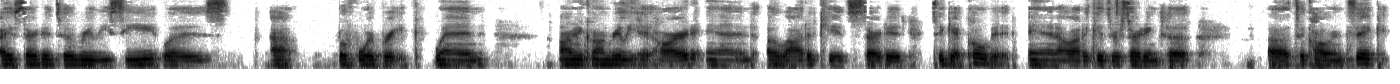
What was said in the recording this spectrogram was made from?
I started to really see was at, before break when Omicron really hit hard, and a lot of kids started to get COVID, and a lot of kids were starting to uh, to call in sick,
